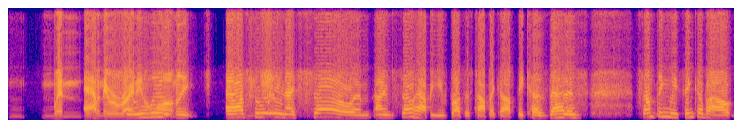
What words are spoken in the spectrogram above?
when when they were riding along. Absolutely. Absolutely, and I so am I'm so happy you've brought this topic up because that is something we think about.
